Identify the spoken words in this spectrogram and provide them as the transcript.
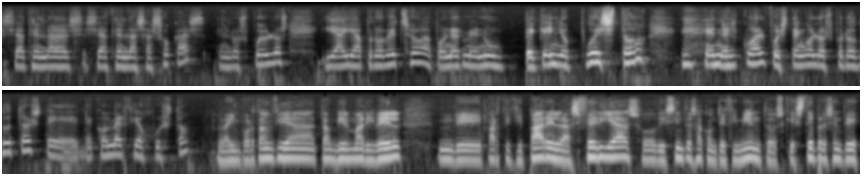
se hacen las se hacen las asocas en los pueblos y ahí aprovecho a ponerme en un pequeño puesto en el cual pues tengo los productos de comercio justo la importancia también, Maribel, de participar en las ferias o distintos acontecimientos, que esté presente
